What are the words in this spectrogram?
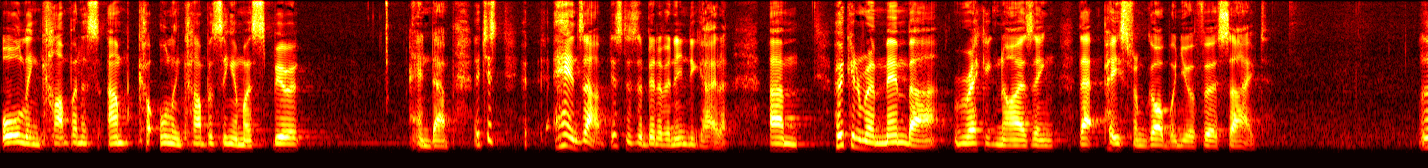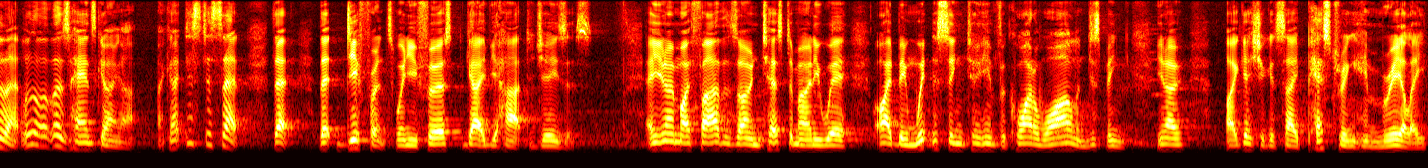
all encompassing, um, encompassing in my spirit. And um, it just, hands up, just as a bit of an indicator. Um, who can remember recognizing that peace from God when you were first saved? Look at that. Look at those hands going up. Okay, just, just that, that, that difference when you first gave your heart to Jesus. And you know, my father's own testimony where I'd been witnessing to him for quite a while and just been, you know, I guess you could say, pestering him really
